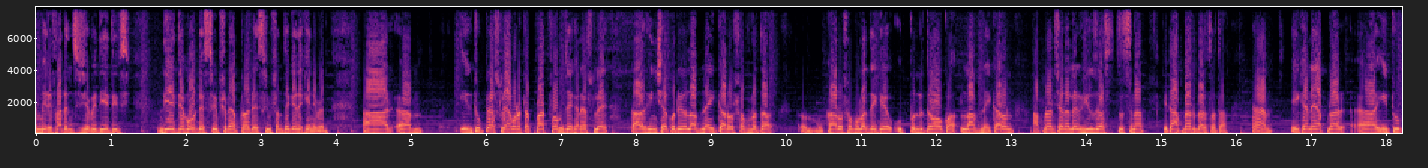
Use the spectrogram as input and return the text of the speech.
আমি রেফারেন্স হিসেবে দিয়ে দিয়ে দেবো। ডেসক্রিপশনে আপনারা ডেসক্রিপশন থেকে দেখে নেবেন। আর ইউটিউবটা আসলে এমন একটা প্ল্যাটফর্ম যেখানে আসলে কারও হিংসা করেও লাভ নেই, কারও সফলতা কারও সফলতা দেখে উৎফুল্লিত হওয়া লাভ নেই। কারণ আপনার চ্যানেলে ভিউজ আসতেছে না, এটা আপনার ব্যর্থতা। হ্যাঁ এখানে আপনার ইউটিউব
